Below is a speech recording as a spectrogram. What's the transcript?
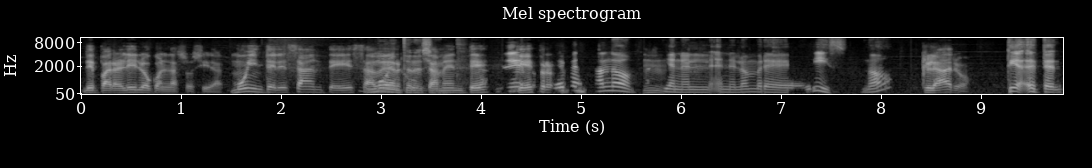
de paralelo con la sociedad. Muy interesante es saber justamente que es... Estoy pensando mm. en, el, en el hombre gris, ¿no? Claro, eh, teniendo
